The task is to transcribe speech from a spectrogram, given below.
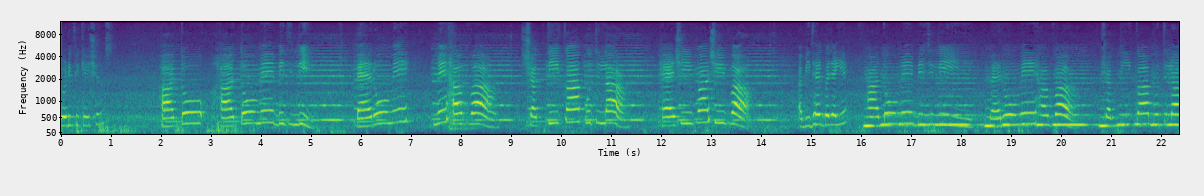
नोटिफिकेशंस हाथों हाथों में बिजली, पैरों में में हवा, शक्ति का पुतला, है शिवा शिवा। अब इधर बजाइए। हाथों में बिजली, पैरों में हवा, शक्ति का पुतला,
